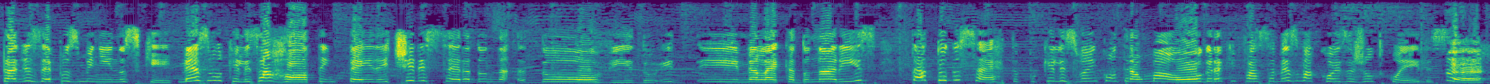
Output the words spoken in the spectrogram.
pra dizer pros meninos que, mesmo que eles arrotem, peidem, tirem cera do, do ouvido e, e meleca do nariz, tá tudo certo, porque eles vão encontrar uma ogra que faça a mesma coisa junto com eles. É.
